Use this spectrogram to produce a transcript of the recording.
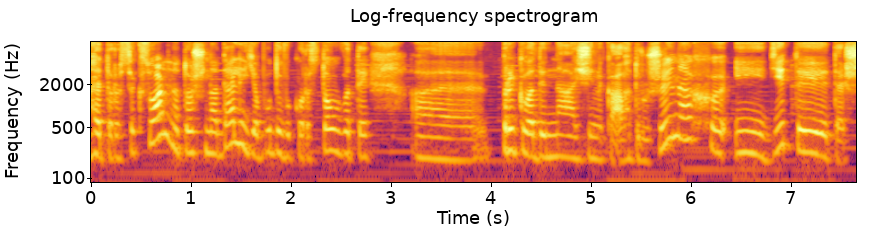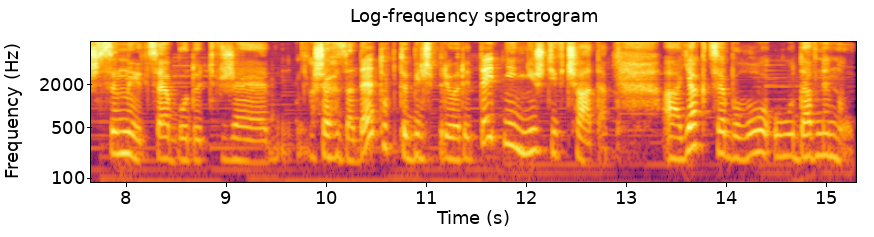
гетеросексуальна, тож надалі я буду використовувати е, приклади на жінках, дружинах, і діти, теж сини, це будуть вже шехзаде, тобто більш пріоритетні, ніж дівчата. Як це було у давнину.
